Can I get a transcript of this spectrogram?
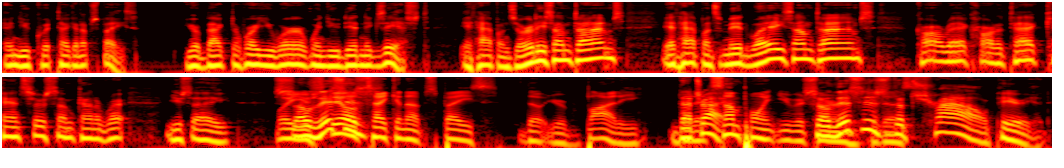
and you quit taking up space. You're back to where you were when you didn't exist. It happens early sometimes. It happens midway sometimes. Car wreck, heart attack, cancer, some kind of wreck. You say, well, so you're this still is taking up space the your body. That's but right. At some point, you return. So this is to the trial period,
